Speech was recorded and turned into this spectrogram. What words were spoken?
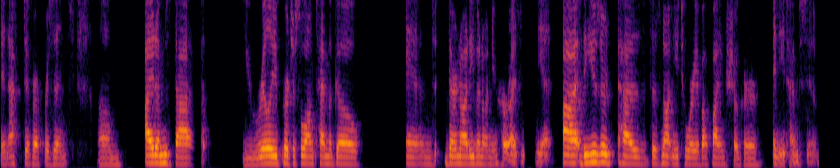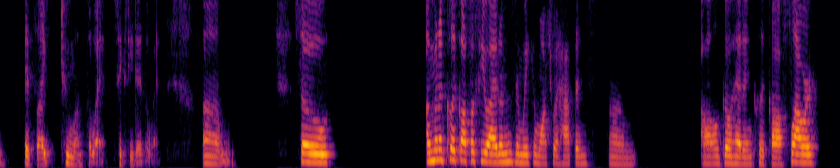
inactive represents um, items that you really purchased a long time ago and they're not even on your horizon yet. Uh, the user has does not need to worry about buying sugar anytime soon it's like two months away, 60 days away. Um, so I'm going to click off a few items and we can watch what happens. Um, I'll go ahead and click off flour.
